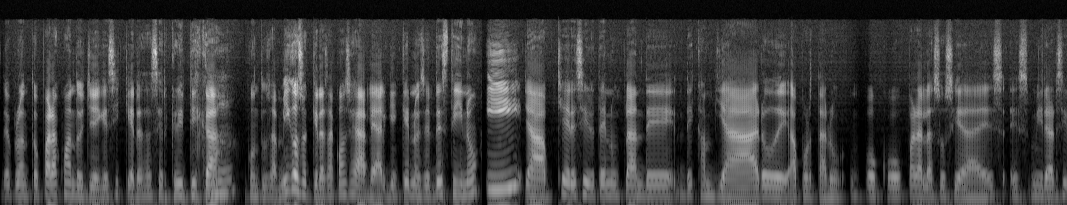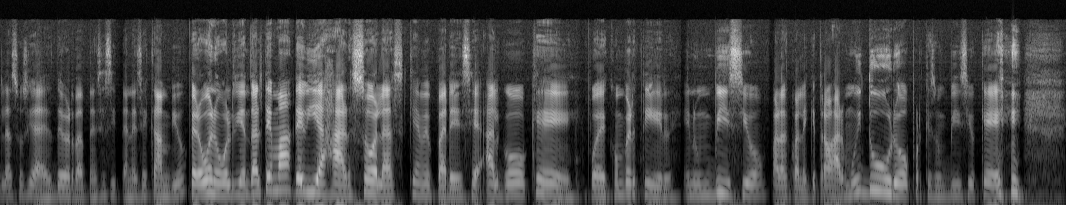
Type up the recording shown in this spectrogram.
de pronto para cuando llegues y quieras hacer crítica uh -huh. con tus amigos o quieras aconsejarle a alguien que no es el destino y ya quieres irte en un plan de, de cambiar o de aportar un, poco para las sociedades, es mirar si las sociedades de verdad necesitan ese cambio. Pero bueno, volviendo al tema de viajar solas, que me parece algo que puede convertir en un vicio para el cual hay que trabajar muy duro, porque es un vicio que,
